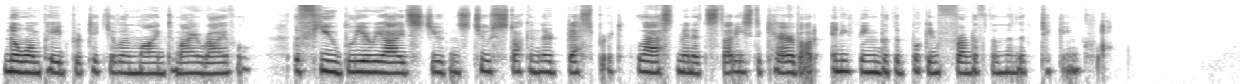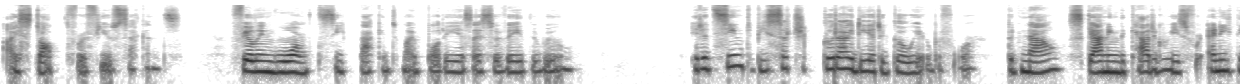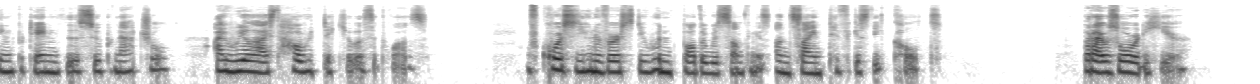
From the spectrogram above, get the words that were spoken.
No one paid particular mind to my arrival, the few bleary eyed students too stuck in their desperate, last minute studies to care about anything but the book in front of them and the ticking clock. I stopped for a few seconds, feeling warmth seep back into my body as I surveyed the room. It had seemed to be such a good idea to go here before, but now, scanning the categories for anything pertaining to the supernatural, I realized how ridiculous it was. Of course, the university wouldn't bother with something as unscientific as the occult. But I was already here.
